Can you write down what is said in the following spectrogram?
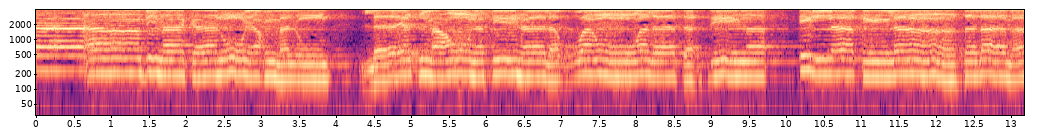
جزاء بما كانوا يعملون لا يسمعون فيها لغوا ولا تأثيما إلا قيلا سلاما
